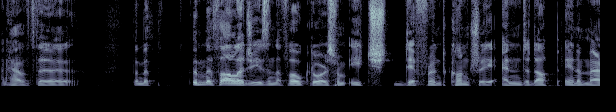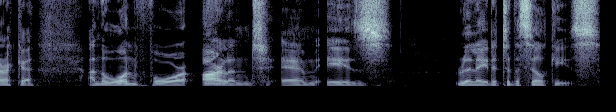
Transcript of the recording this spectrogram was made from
and how the the myth- the mythologies and the folklores from each different country ended up in America. And the one for Ireland um, is related to the Silkies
